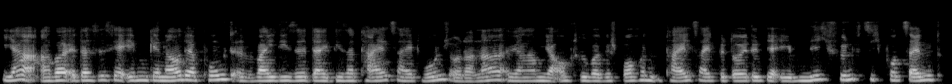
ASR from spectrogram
ja, aber das ist ja eben genau der Punkt, äh, weil diese, dieser Teilzeitwunsch oder ne, wir haben ja auch drüber gesprochen, Teilzeit bedeutet ja eben nicht 50 Prozent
